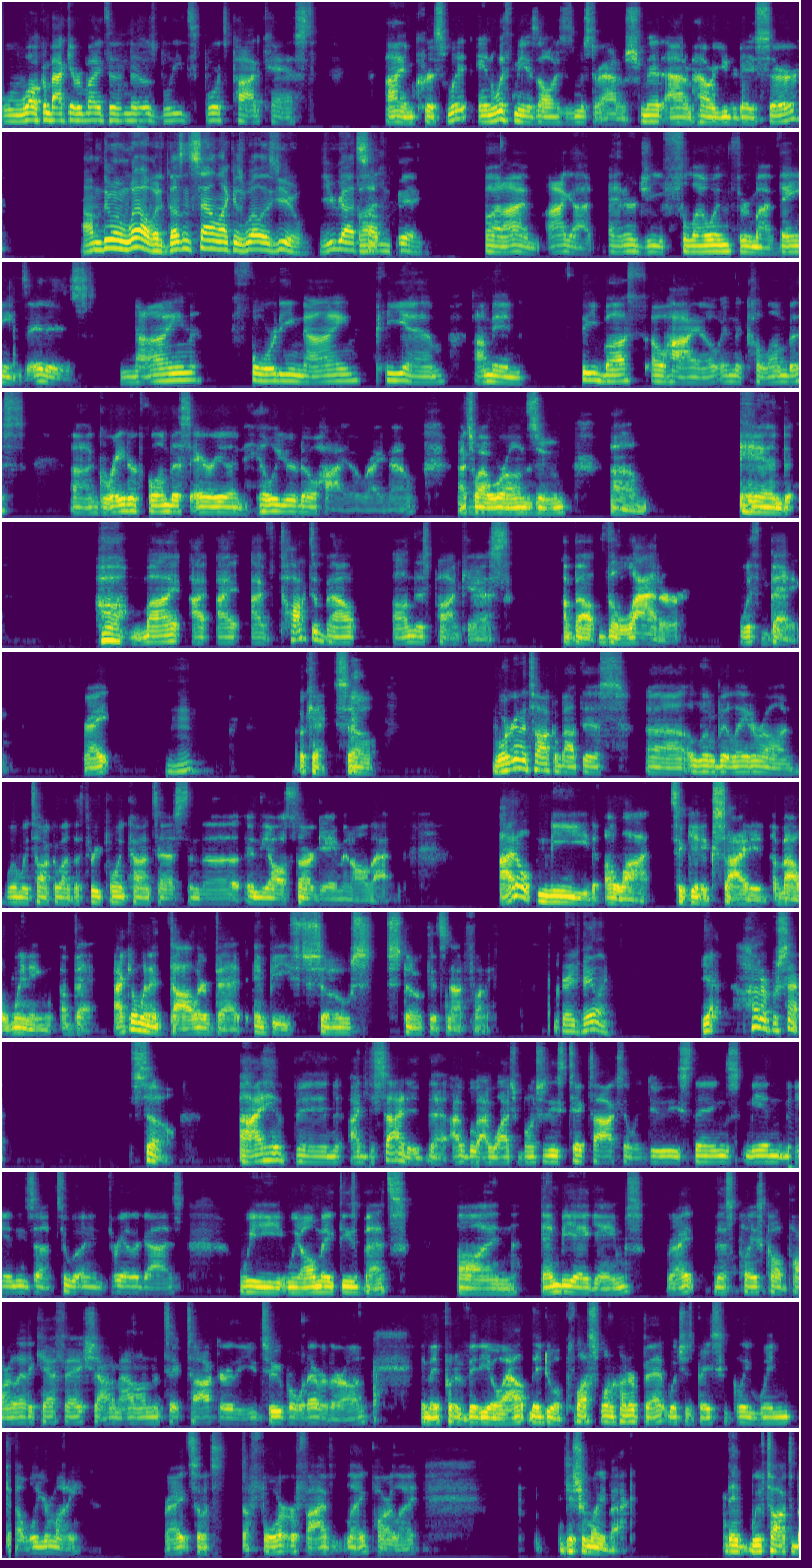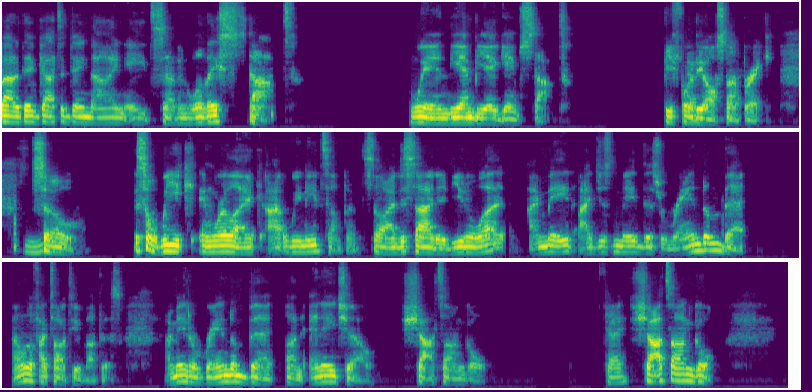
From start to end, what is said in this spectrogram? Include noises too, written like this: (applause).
Welcome back, everybody, to the Nosebleed Sports Podcast. I am Chris Witt, and with me, as always, is Mr. Adam Schmidt. Adam, how are you today, sir? I'm doing well, but it doesn't sound like as well as you. You got But something big. but I'm I got energy flowing through my veins. It is 9:49 p.m. I'm in Bus, Ohio, in the Columbus, uh, greater Columbus area in Hilliard, Ohio, right now. That's why we're on Zoom. Um, and oh my, I, I I've talked about on this podcast about the ladder with betting, right? Mm-hmm. Okay, so we're going to talk about this uh, a little bit later on when we talk about the three point contest and the in the All Star game and all that. I don't need a lot to get excited about winning a bet. I can win a dollar bet and be so stoked it's not funny. Great feeling. Yeah, 100%. So I have been, I decided that I, I watch a bunch of these TikToks and we do these things. Me and me and these uh, two and three other guys, we we all make these bets on NBA games, right? This place called Parlay Cafe, shout them out on the TikTok or the YouTube or whatever they're on. And they put a video out. They do a plus 100 bet, which is basically win double your money, right? So it's a four or five leg parlay, get your money back. They we've talked about it. They've got to day nine, eight, seven. Well, they stopped when the NBA game stopped before the All Star break. Mhm. So it's a week, and we're like, I, we need something. So I decided, you know what? I made, I just made this random bet. I don't know if I talked to you about this. I made a random bet on NHL shots on goal. Okay, shots on goal.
